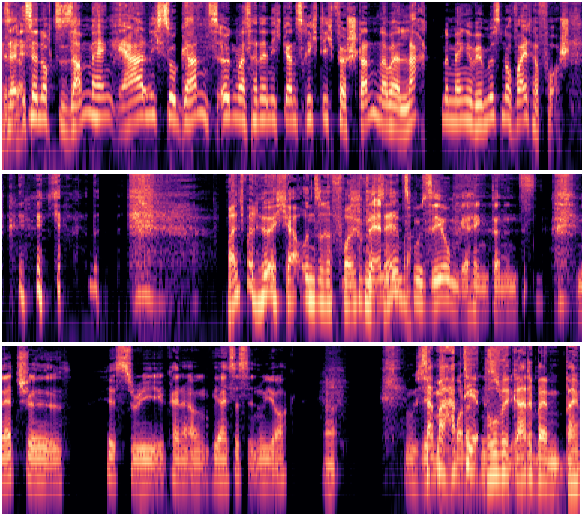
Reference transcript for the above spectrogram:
Ist er, ist er noch zusammenhängend? Ja, nicht so ganz. Irgendwas hat er nicht ganz richtig verstanden, aber er lacht eine Menge. Wir müssen noch weiter forschen. Manchmal höre ich ja unsere Folgen Werden ins selber. Museum gehängt, dann ins Natural History, keine Ahnung, wie heißt das in New York? Ja. Museum Sag mal, habt ihr, wo wir gerade beim, beim,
